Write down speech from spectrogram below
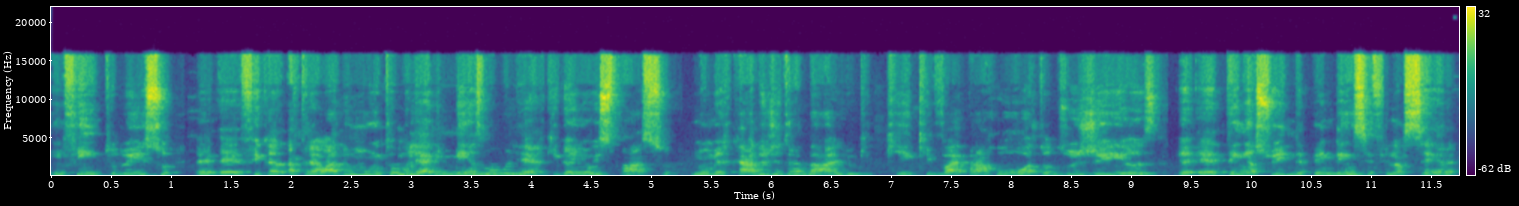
enfim, tudo isso é, é, fica atrelado muito à mulher. E mesmo a mulher que ganhou espaço no mercado de trabalho, que, que, que vai para a rua todos os dias, é, é, tem a sua independência financeira,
